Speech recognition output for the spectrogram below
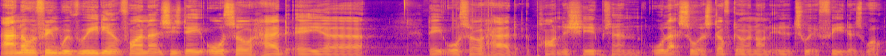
Another thing with Rediant Finances, they also had a uh, they also had partnerships and all that sort of stuff going on in the Twitter feed as well.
